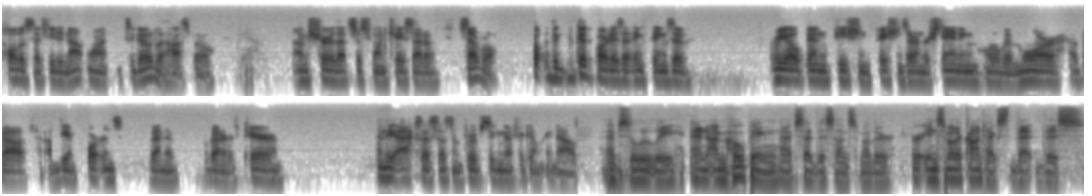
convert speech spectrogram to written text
told us that he did not want to go to the hospital. Yeah. I'm sure that's just one case out of several. But the good part is, I think things have reopened. Patient, patients are understanding a little bit more about the importance of preventative, preventative care and the access has improved significantly now. Absolutely. And I'm hoping, I've said this on some other, or in some other contexts, that this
